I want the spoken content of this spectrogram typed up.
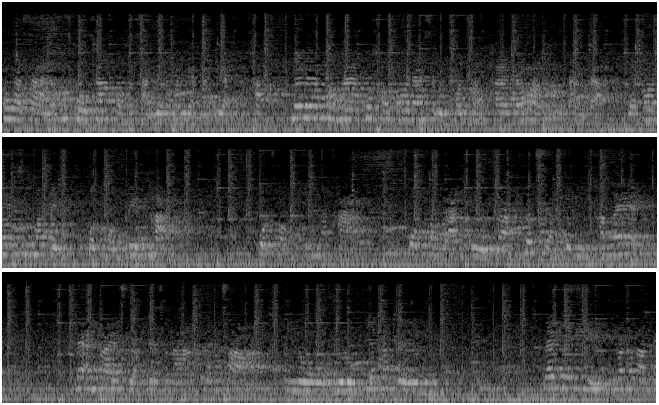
ประวัติศาสตร์แล้วก็โครงสร้างของภาษาเยอรมันอย่างละเอียดนะคะในเวลาต่อมาพวกเขาก็ได้สรุปความสัมพันธ์ระหว่างคำต่างๆและก็เรียกชื่อว่าเป็นกฎของปริงค่ะกฎของกินนะคะกฎของร้านหูการเครื่องเสียงจะมีครั้งแรกและอธิบายเสียงเดชนะในภาษา อินโดยูโรเปียนดั้งเดิมและมีวิวัฒนาก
